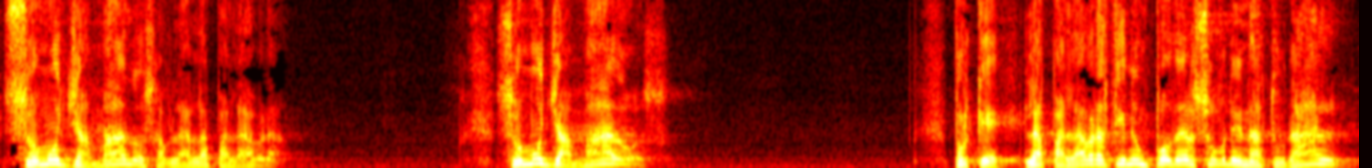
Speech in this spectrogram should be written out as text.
Somos llamados a hablar la palabra. Somos llamados. Porque la palabra tiene un poder sobrenatural.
